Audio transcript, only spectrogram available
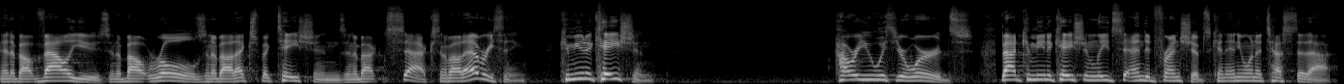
and about values and about roles and about expectations and about sex and about everything. Communication. How are you with your words? Bad communication leads to ended friendships. Can anyone attest to that?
